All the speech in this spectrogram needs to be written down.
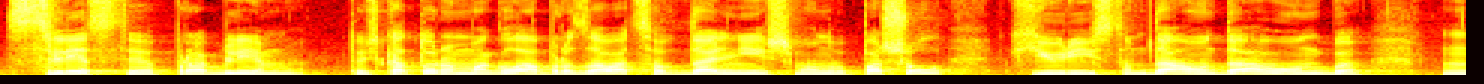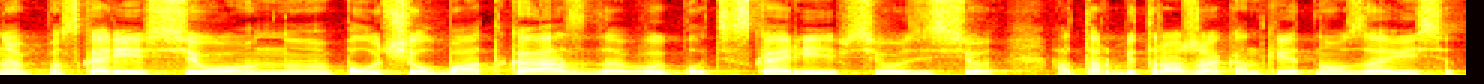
следствие проблемы, то есть которая могла образоваться в дальнейшем. Он бы пошел к юристам, да, он, да, он бы, скорее всего, он э, получил бы отказ, да, выплате, скорее всего, здесь все от арбитража конкретного зависит.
